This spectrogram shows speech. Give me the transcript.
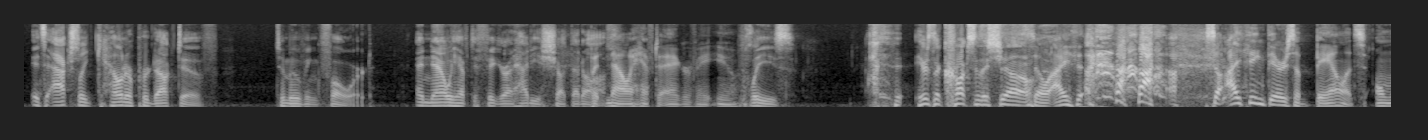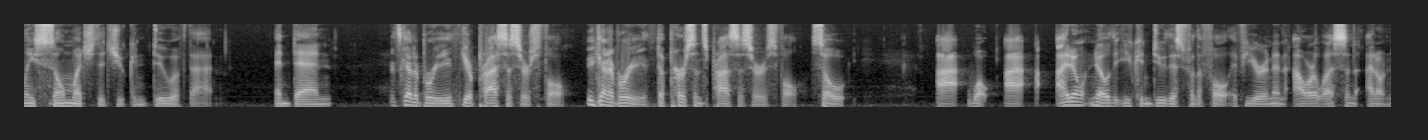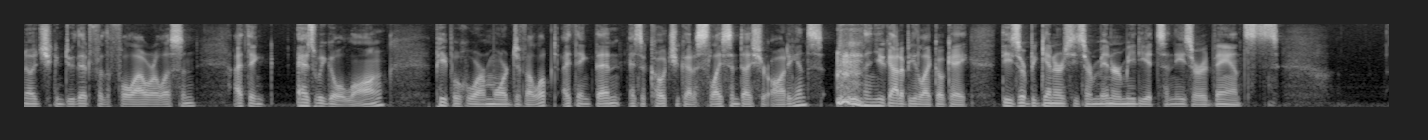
it's actually counterproductive to moving forward. And now we have to figure out how do you shut that off. but now I have to aggravate you. please. Here's the crux of the show. So I, so I think there's a balance. Only so much that you can do of that, and then it's got to breathe. your processor's full. You got to breathe. the person's processor is full. So I well I I don't know that you can do this for the full if you're in an hour lesson, I don't know that you can do that for the full hour lesson. I think as we go along, people who are more developed, I think then as a coach you got to slice and dice your audience. and you got to be like, okay, these are beginners, these are intermediates and these are advanced.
